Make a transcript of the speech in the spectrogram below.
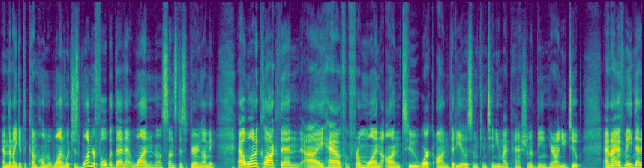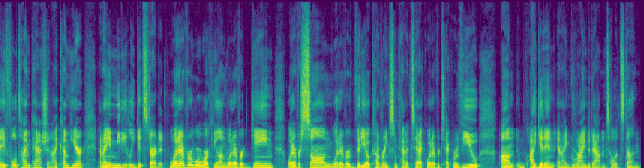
and then I get to come home at one, which is wonderful. But then at one, oh, sun's disappearing on me. At one o'clock, then I have from one on to work on videos and continue my passion of being here on YouTube. And I have made that a full time passion. I come here and I immediately get started. Whatever we're working on, whatever game, whatever song, whatever video covering some kind of tech, whatever tech review, um, I get in and I grind it out until it's done.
